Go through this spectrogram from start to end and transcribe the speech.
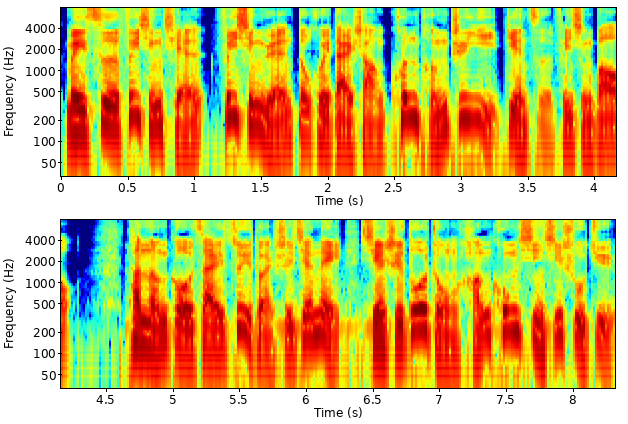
每次飞行前，飞行员都会带上鲲鹏之翼电子飞行包，它能够在最短时间内显示多种航空信息数据，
